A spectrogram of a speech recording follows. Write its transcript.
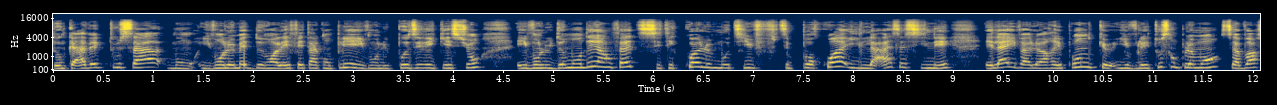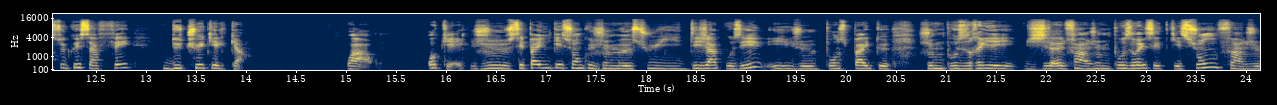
Donc avec tout ça, bon, ils vont le mettre devant les faits accomplis et ils vont lui poser des questions et ils vont lui demander en fait c'était quoi le motif, c'est pourquoi il l'a assassiné? Et là, il va leur répondre qu'il voulait tout simplement savoir ce que ça fait de tuer quelqu'un. Waouh. Ok, je c'est pas une question que je me suis déjà posée et je pense pas que je me poserai enfin je me poserai cette question enfin je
